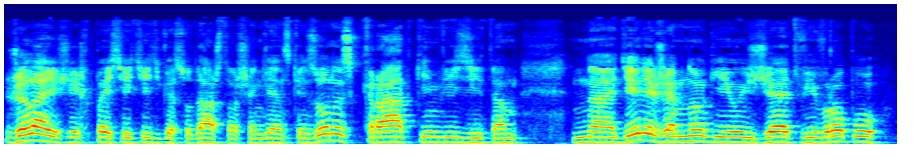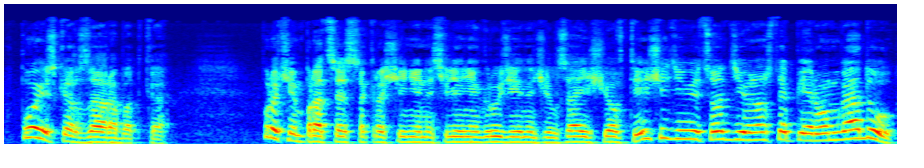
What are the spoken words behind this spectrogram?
желающих посетить государство шенгенской зоны с кратким визитом. На деле же многие уезжают в Европу в поисках заработка. Впрочем, процесс сокращения населения Грузии начался еще в 1991 году,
